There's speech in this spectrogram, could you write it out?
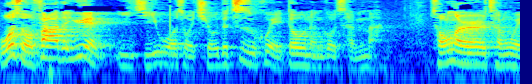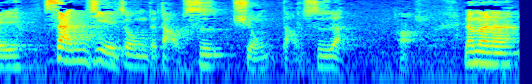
我所发的愿以及我所求的智慧都能够成满，从而成为三界中的导师雄导师啊！好，那么呢，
